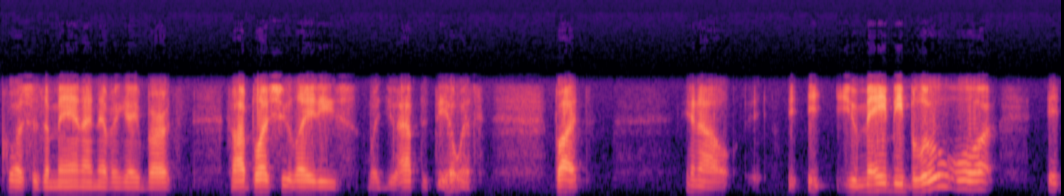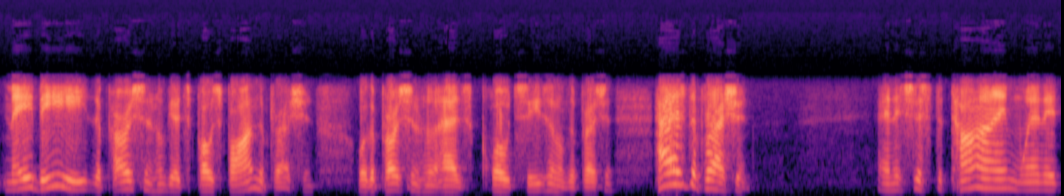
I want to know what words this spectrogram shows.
course as a man I never gave birth. God bless you ladies, what you have to deal with. But you know, you may be blue or it may be the person who gets postpartum depression or the person who has quote seasonal depression has depression. And it's just the time when it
